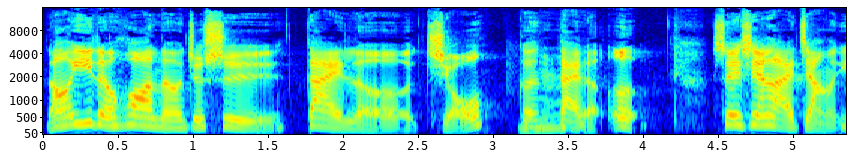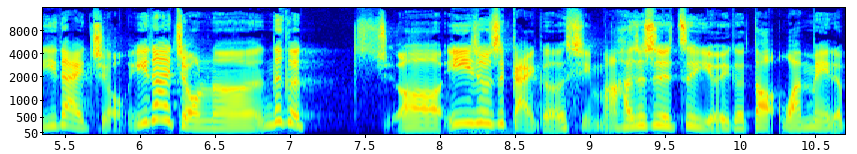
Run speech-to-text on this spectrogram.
然后一的话呢，就是带了九跟带了二，所以先来讲一带九，一带九呢那个。呃，一就是改革型嘛，他就是自己有一个道完美的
